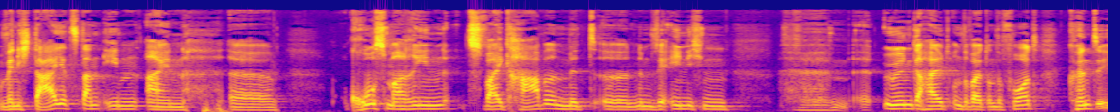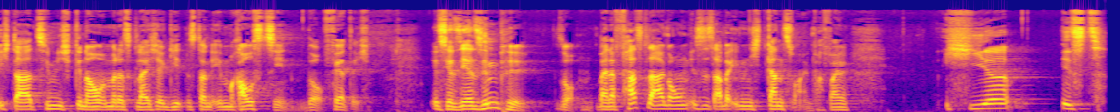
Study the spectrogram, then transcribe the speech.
Und wenn ich da jetzt dann eben ein äh, Rosmarinzweig habe mit äh, einem sehr ähnlichen äh, Ölengehalt und so weiter und so fort, könnte ich da ziemlich genau immer das gleiche Ergebnis dann eben rausziehen. So, fertig. Ist ja sehr simpel. So, bei der Fasslagerung ist es aber eben nicht ganz so einfach, weil hier ist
